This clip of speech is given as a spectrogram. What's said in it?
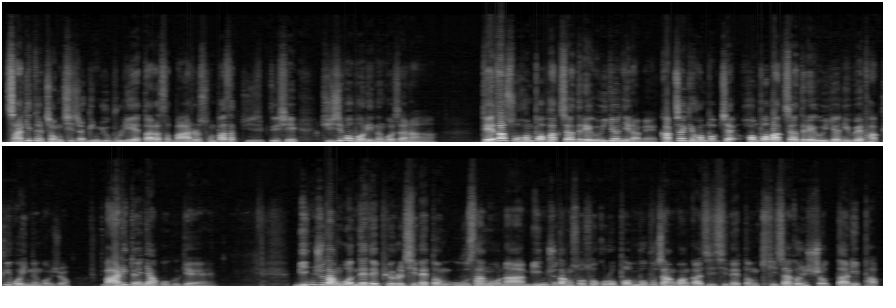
자기들 정치적인 유불리에 따라서 말을 손바닥 뒤집듯이 뒤집어 버리는 거잖아. 대다수 헌법학자들의 의견이라며. 갑자기 헌법체, 헌법학자들의 의견이 왜 바뀌고 있는 거죠? 말이 되냐고 그게. 민주당 원내대표를 지냈던 우상호나 민주당 소속으로 법무부 장관까지 지냈던 키 작은 쇼다리 박,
